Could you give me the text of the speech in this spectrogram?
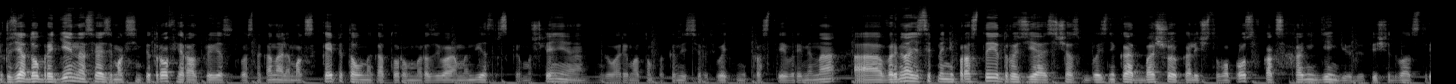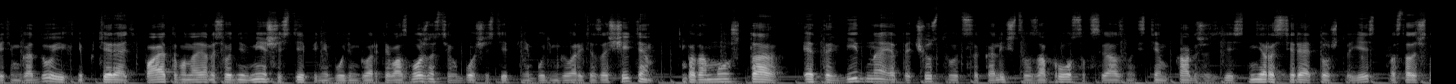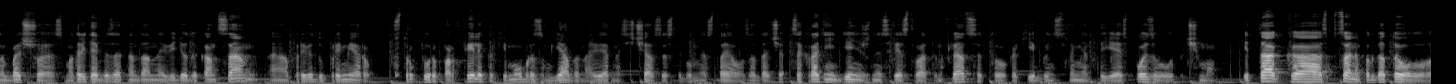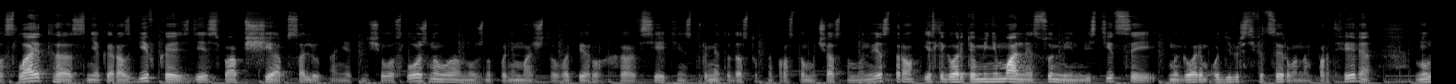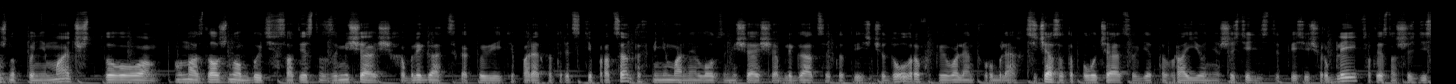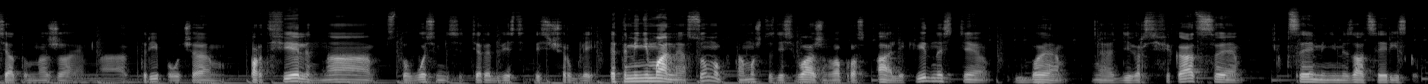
Друзья, добрый день, на связи Максим Петров. Я рад приветствовать вас на канале Max Capital, на котором мы развиваем инвесторское мышление, говорим о том, как инвестировать в эти непростые времена. А времена действительно непростые, друзья. Сейчас возникает большое количество вопросов, как сохранить деньги в 2023 году и их не потерять. Поэтому, наверное, сегодня в меньшей степени будем говорить о возможностях, в большей степени будем говорить о защите, потому что это видно, это чувствуется, количество запросов, связанных с тем, как же здесь не растерять то, что есть, достаточно большое. Смотрите обязательно данное видео до конца. Э, приведу пример структуры портфеля, каким образом я бы, наверное, сейчас, если бы у меня стояла задача сохранить денежные средства от инфляции, то какие бы инструменты я использовал и почему. Итак, э, специально подготовил слайд э, с некой разбивкой. Здесь вообще абсолютно нет ничего сложного. Нужно понимать, что, во-первых, все эти инструменты доступны простому частному инвестору. Если говорить о минимальной сумме инвестиций, мы говорим о диверсифицированном портфеле, нужно понимать, что у нас должно быть, соответственно, замещающих облигаций, как вы видите, порядка 30%. Минимальный лот замещающей облигации это 1000 долларов, эквивалент в рублях. Сейчас это получается где-то в районе 60 тысяч рублей. Соответственно, 60 умножаем на 3, получаем портфель на 180-200 тысяч рублей. Это минимальная сумма, потому что здесь важен вопрос а. ликвидности, б. Э, диверсификации, с. минимизации рисков.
